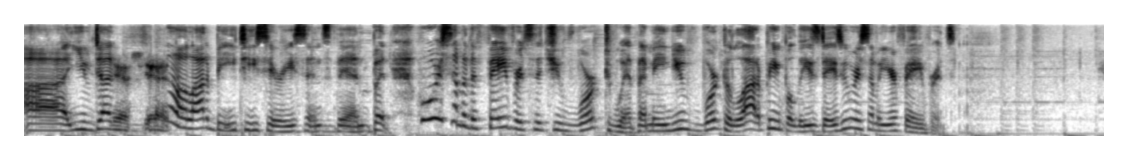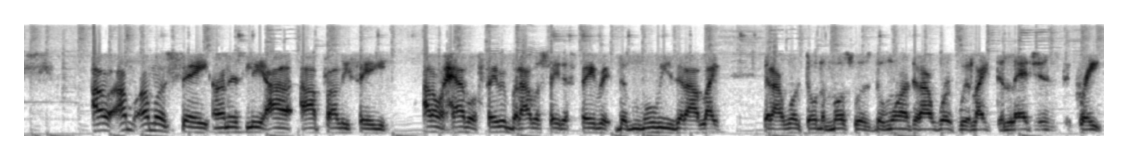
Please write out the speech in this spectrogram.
Uh, you've done yes, yes. You know, a lot of BET series since then, but who are some of the favorites that you've worked with? I mean, you've worked with a lot of people these days. Who are some of your favorites? I, am gonna say honestly, I I'll probably say I don't have a favorite, but I would say the favorite, the movies that I like that I worked on the most was the ones that I worked with, like the legends, the great,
